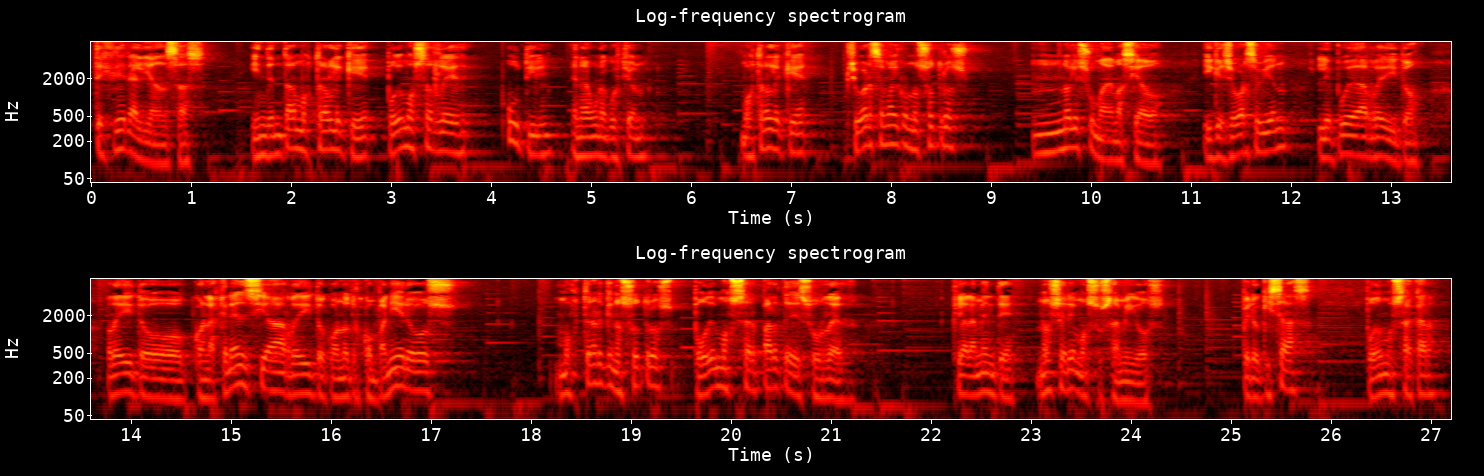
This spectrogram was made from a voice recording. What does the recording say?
tejer alianzas intentar mostrarle que podemos serle útil en alguna cuestión, mostrarle que llevarse mal con nosotros no le suma demasiado y que llevarse bien le puede dar rédito, rédito con la gerencia, rédito con otros compañeros, mostrar que nosotros podemos ser parte de su red. Claramente no seremos sus amigos, pero quizás podemos sacar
